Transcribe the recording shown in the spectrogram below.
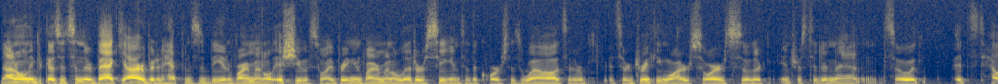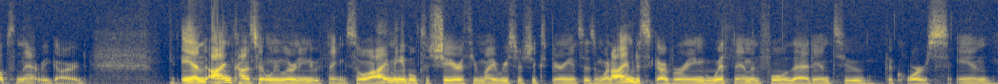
not only because it's in their backyard, but it happens to be an environmental issue. So I bring environmental literacy into the course as well. It's their, it's their drinking water source, so they're interested in that. And so it, it helps in that regard. And I'm constantly learning new things, so I'm able to share through my research experiences and what I'm discovering with them and fold that into the course and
